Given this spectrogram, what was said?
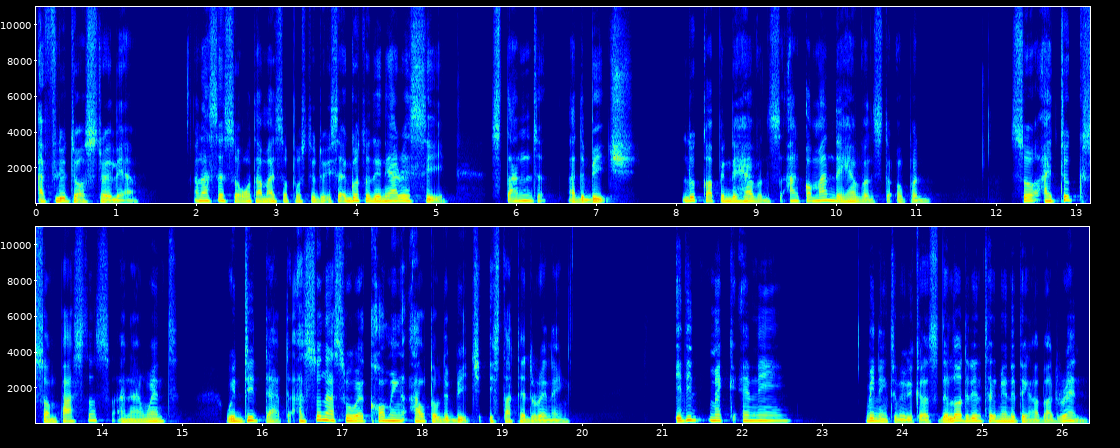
I flew to Australia. And I said, So what am I supposed to do? He said, Go to the nearest sea, stand at the beach, look up in the heavens and command the heavens to open. So I took some pastors and I went. We did that. As soon as we were coming out of the beach, it started raining. It didn't make any meaning to me because the Lord didn't tell me anything about rain.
